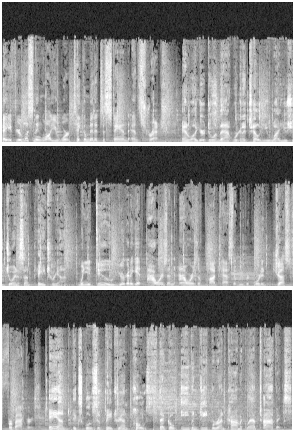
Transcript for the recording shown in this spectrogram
Hey, if you're listening while you work, take a minute to stand and stretch. And while you're doing that, we're going to tell you why you should join us on Patreon. When you do, you're going to get hours and hours of podcasts that we've recorded just for backers. And exclusive Patreon posts that go even deeper on Comic Lab topics.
